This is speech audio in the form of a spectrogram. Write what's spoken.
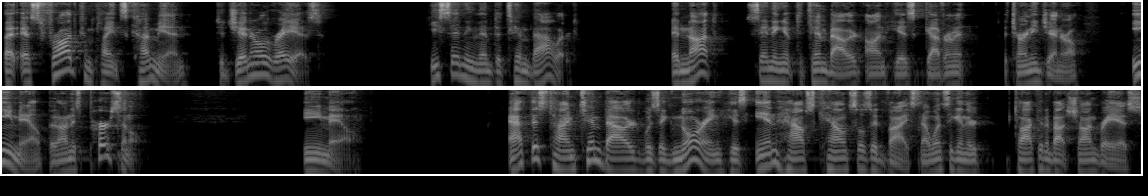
But as fraud complaints come in to General Reyes, he's sending them to Tim Ballard and not sending it to Tim Ballard on his government attorney general email, but on his personal email. At this time, Tim Ballard was ignoring his in house counsel's advice. Now, once again, they're talking about Sean Reyes.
